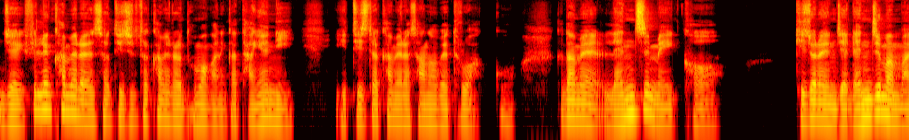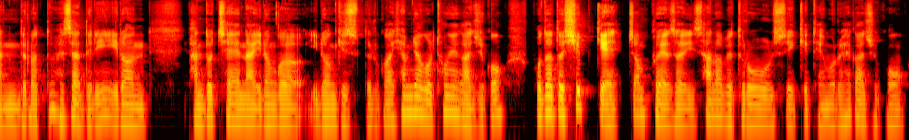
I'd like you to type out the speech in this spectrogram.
이제 필름 카메라에서 디지털 카메라로 넘어가니까 당연히 이 디지털 카메라 산업에 들어왔고 그다음에 렌즈 메이커 기존에 이제 렌즈만 만들었던 회사들이 이런 반도체나 이런 거 이런 기술들과 협력을 통해 가지고 보다 더 쉽게 점프해서 이 산업에 들어올 수 있게 됨으로 해 가지고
